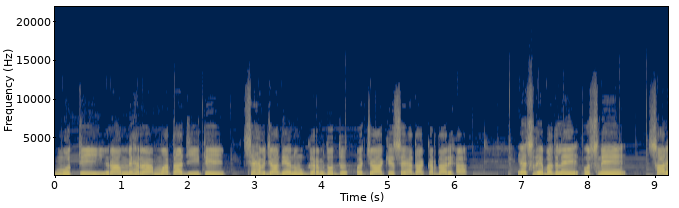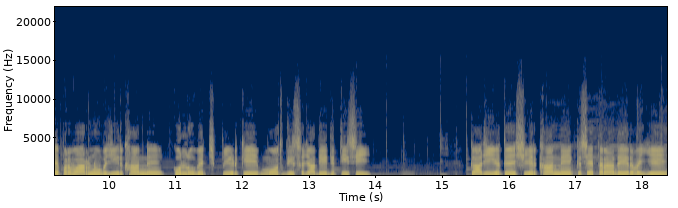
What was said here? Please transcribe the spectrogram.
ਮੋਤੀ ਰਾਮ ਮਹਿਰਾ ਮਾਤਾ ਜੀ ਤੇ ਸਹਿਬਜ਼ਾਦਿਆਂ ਨੂੰ ਗਰਮ ਦੁੱਧ ਪਹੁੰਚਾ ਕੇ ਸਹਾਇਤਾ ਕਰਦਾ ਰਿਹਾ। ਇਸ ਦੇ ਬਦਲੇ ਉਸਨੇ ਸਾਰੇ ਪਰਿਵਾਰ ਨੂੰ ਵਜ਼ੀਰ ਖਾਨ ਨੇ ਕੋਲੂ ਵਿੱਚ ਪੀੜ ਕੇ ਮੌਤ ਦੀ ਸਜ਼ਾ ਦੇ ਦਿੱਤੀ ਸੀ। ਕਾਜੀ ਅਤੇ ਸ਼ੇਰ ਖਾਨ ਨੇ ਕਿਸੇ ਤਰ੍ਹਾਂ ਦੇ ਰਵੱਈਏ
